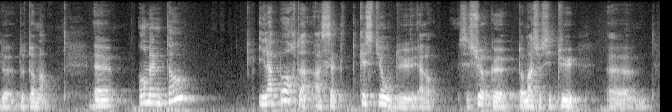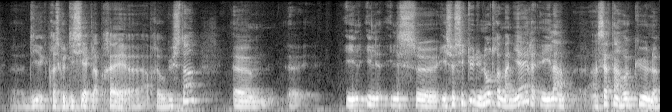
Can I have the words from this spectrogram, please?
de, Thomas. Euh, en même temps, il apporte à, cette question du... Alors, c'est sûr que Thomas se situe euh, presque dix siècles après, euh, après Augustin. Il, se, il, se, situe d'une autre manière et il a un, certain recul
